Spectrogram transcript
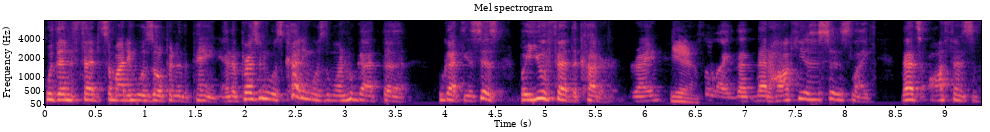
who then fed somebody who was open in the paint, and the person who was cutting was the one who got the who got the assist, but you fed the cutter, right? Yeah, So like that that hockey assist, like that's offensive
